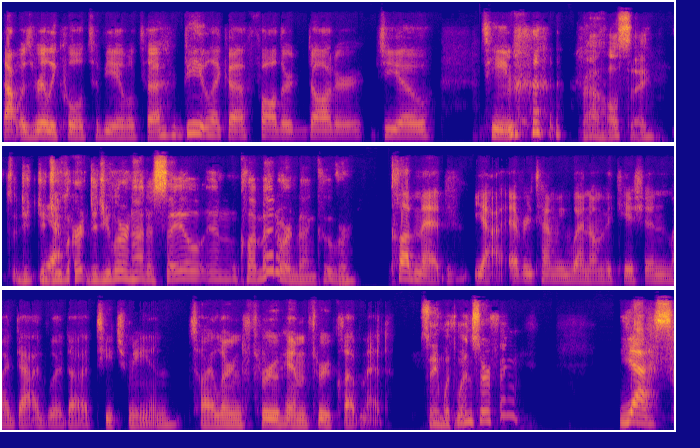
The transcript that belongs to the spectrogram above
that was really cool to be able to be like a father daughter geo team. Wow, I'll say. So did, did Yeah. you learn did you learn how to sail in Club Med or in Vancouver? Club Med. Yeah. Every time we went on vacation, my dad would uh, teach me. And so I learned through him through Club Med. Same with windsurfing? Yes.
